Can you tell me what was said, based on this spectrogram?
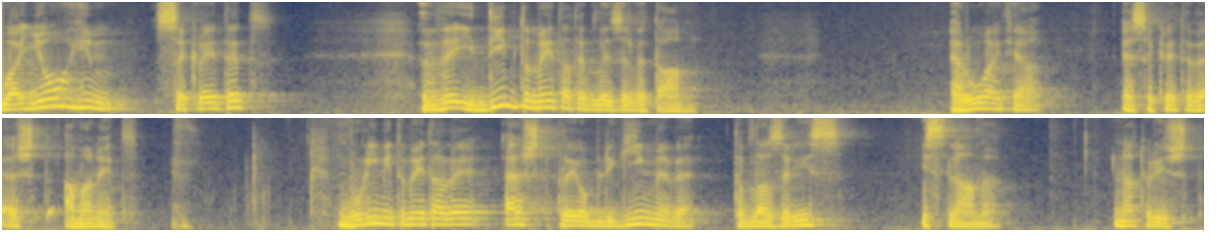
ua njohim sekretet dhe i dimë të metat e vëllezërve tanë. E ruajtja e sekreteve është amanet. Mbulimi i të metave është prej obligimeve të vllazërisë islame. Natyrisht,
